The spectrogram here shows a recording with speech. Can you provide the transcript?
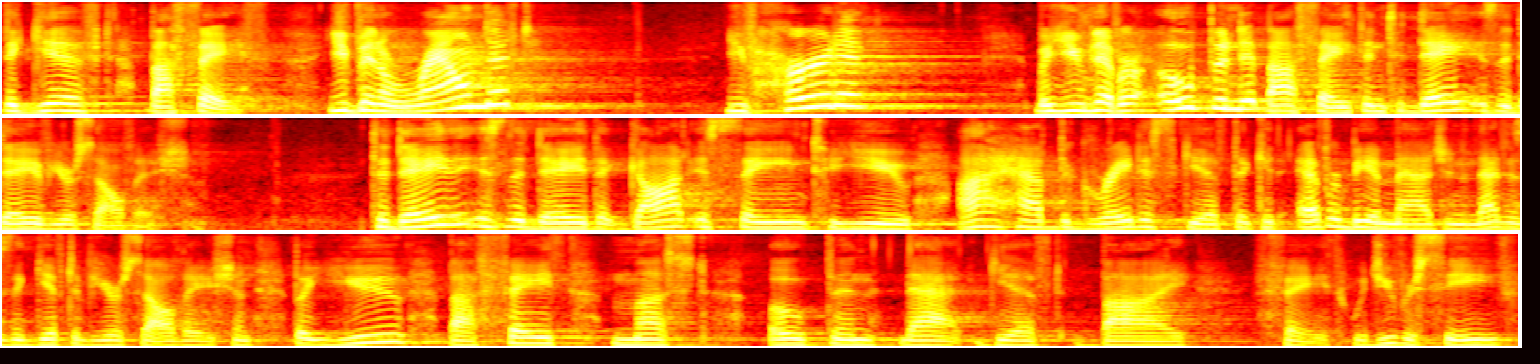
the gift by faith. You've been around it, you've heard it, but you've never opened it by faith, and today is the day of your salvation. Today is the day that God is saying to you, I have the greatest gift that could ever be imagined, and that is the gift of your salvation. But you, by faith, must open that gift by faith. Would you receive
